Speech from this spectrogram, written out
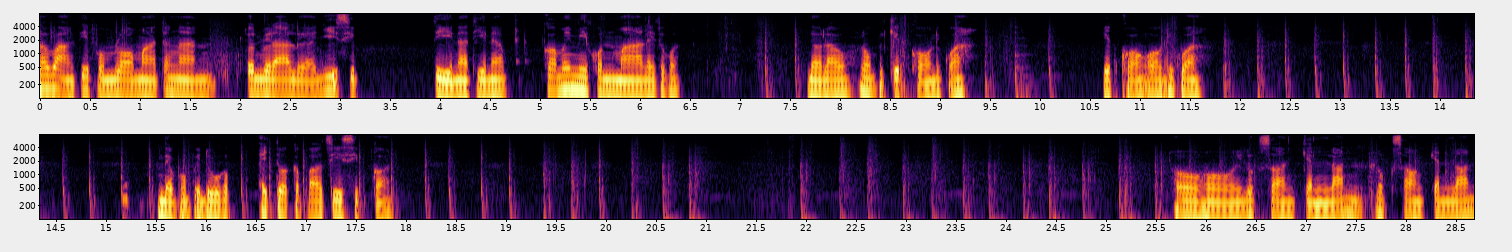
ระหว่างที่ผมรอมาตั้งนาน จนเวลาเหลือยี่สิบสี่นาทีนะครับ ก็ไม่มีคนมาเลยทุกคน เดี๋ยวเราลงไปเก็บของดีกว่า เก็บของออกดีกว่า เดี๋ยวผมไปดูกับไอตัวกระเป๋าสี่สิบก่อนโอ้โห ลูกซองแกนลอน ลูกซองแกนลอน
